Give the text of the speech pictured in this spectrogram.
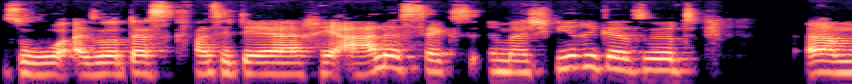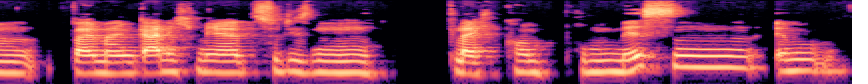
so, also dass quasi der reale Sex immer schwieriger wird, ähm, weil man gar nicht mehr zu diesen vielleicht Kompromissen im,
